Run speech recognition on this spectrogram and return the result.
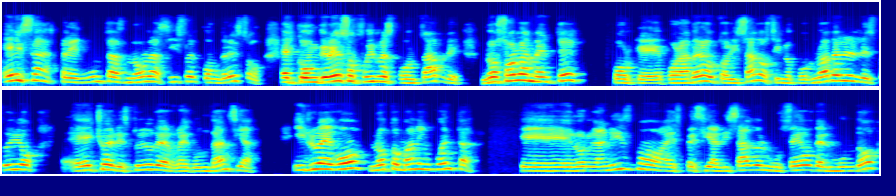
Esas preguntas no las hizo el Congreso. El Congreso fue irresponsable, no solamente porque por haber autorizado, sino por no haber el estudio, hecho el estudio de redundancia y luego no tomar en cuenta que el organismo especializado en museos del mundo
